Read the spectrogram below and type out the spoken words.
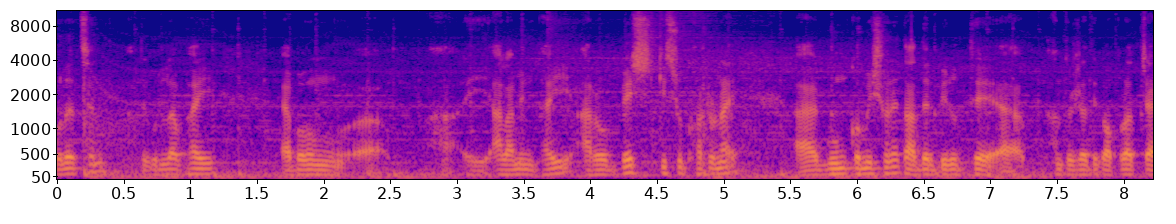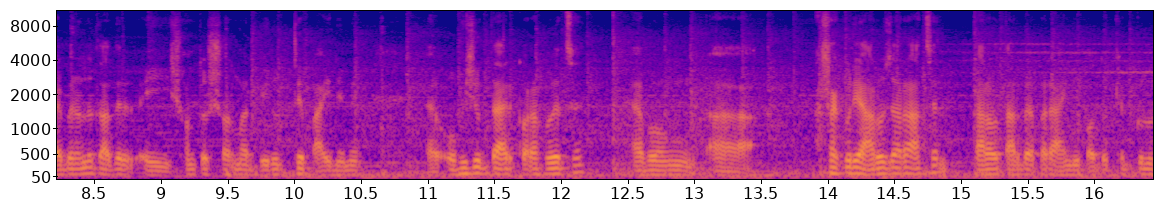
বলেছেন, আতিক উল্লাহ ভাই এবং এই আলামিন ভাই আরও বেশ কিছু ঘটনায় গুম কমিশনে তাদের বিরুদ্ধে আন্তর্জাতিক অপরাধ ট্রাইব্যুনালে তাদের এই সন্তোষ শর্মার বিরুদ্ধে পাই নেমে অভিযোগ দায়ের করা হয়েছে এবং আশা করি আরও যারা আছেন, তারাও তার ব্যাপারে আইনি পদক্ষেপগুলো।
